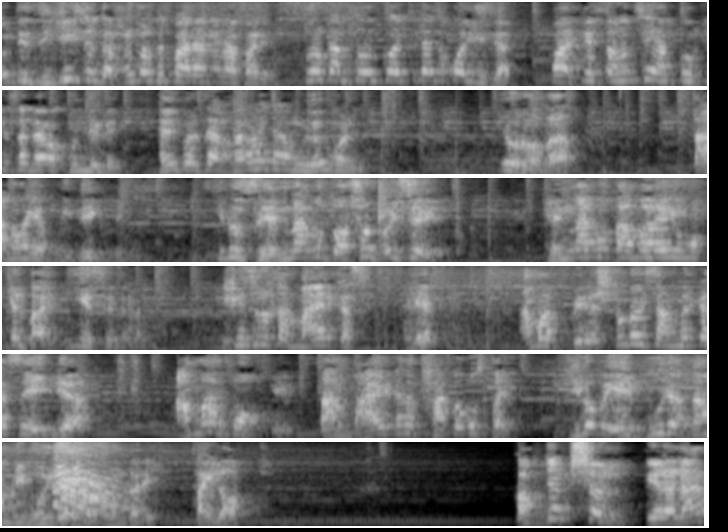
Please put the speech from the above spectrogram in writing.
তোর তুই জিজ্ঞেস দর্শন করতে পারে না না পারে? তোর কাম তুই কইছিলে যে কই যা আর কেসা হচ্ছে আর তোর কেসা দেওয়া খুন দিলে? হেই পর যা হারা যা মুড়ে মরি ইউর অনার তা নয় আপনি দেখবেন। কিন্তু জেন্নাগো দর্শন হয়েছে হেন্নাগো তো আমার এই মক্কেল বাড়ি গিয়েছিল এসেছিল তার মায়ের কাছে। হেপ, আমার প্রেশন হয়েছে আমার কাছে এই দিয়া আমার মক্কেল তার মায়ের কাছে থাকা অবস্থায় কীভাবে এই বুড়া দামড়ি মহিলার দর্শন করে? পাইলট? অবজেকশন ইউরানার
